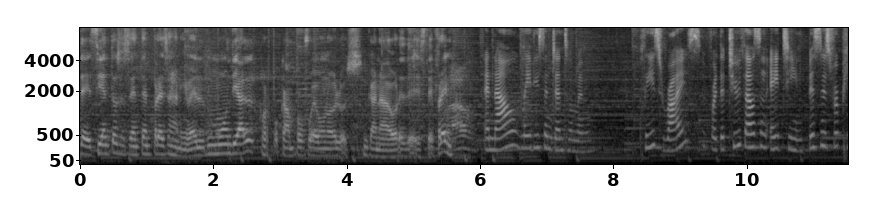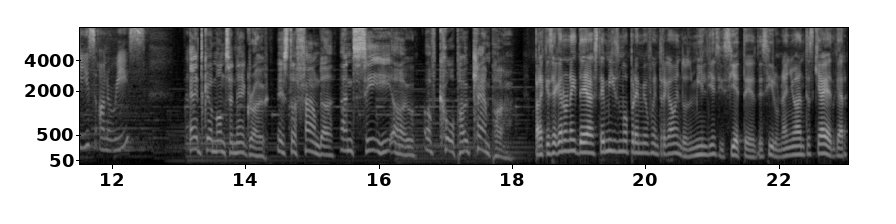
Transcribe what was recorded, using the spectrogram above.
de 160 empresas a nivel mundial, Corpocampo fue uno de los ganadores de este premio. And now, ladies and gentlemen, please rise for the 2018 Business for Peace honorees. Edgar Montenegro is the founder and CEO of Corpo Campo. Para que se hagan una idea, este mismo premio fue entregado en 2017, es decir, un año antes que a Edgar,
